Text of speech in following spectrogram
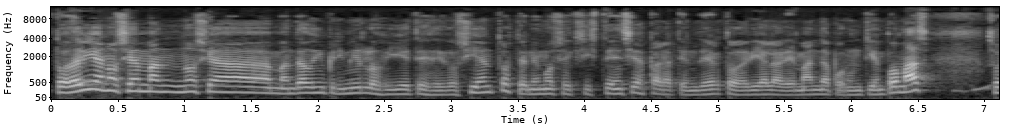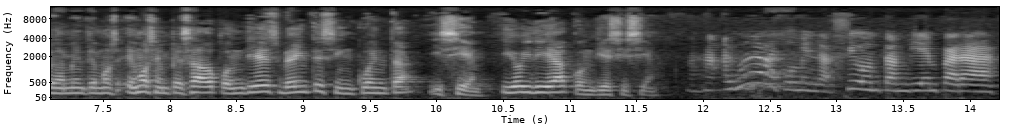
Todavía no se, han, no se ha mandado imprimir los billetes de 200, tenemos existencias para atender todavía la demanda por un tiempo más. Solamente hemos, hemos empezado con 10, 20, 50 y 100, y hoy día con 10 y 100. ¿Alguna recomendación también para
